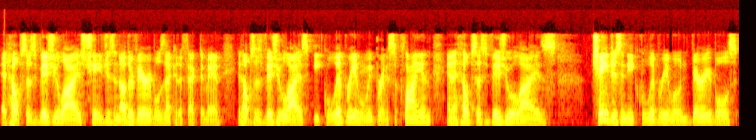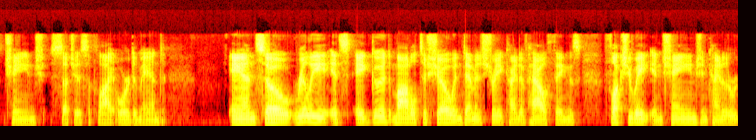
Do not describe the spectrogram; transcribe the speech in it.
It helps us visualize changes in other variables that could affect demand. It helps us visualize equilibrium when we bring supply in, and it helps us visualize changes in equilibrium when variables change such as supply or demand and so really it's a good model to show and demonstrate kind of how things fluctuate and change and kind of the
